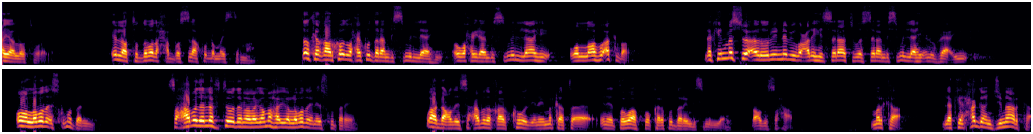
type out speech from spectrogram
ayaa loo tuuraya. Ilaa toddobada xabo sidaa ku dhammaystirmaan. Dadka qaarkood waxay ku daraan bismi illaahi oo waxay yidhahaan bismi illaahi wallaahu akbar laakiin ma soo aroorin nebigu calayhi salaatu wasalaam bismi illaahi inuu raaciyey oo labada iskuma darin. Saxaabada laftoodana lagama hayo labada inay isku dareen. Waa dhacday saxaabada qaarkood inay markaa inay dawaafkao kale ku dareen bismi illaahi bacdu saxaaba. Marka laakiin xaggan jimaarka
